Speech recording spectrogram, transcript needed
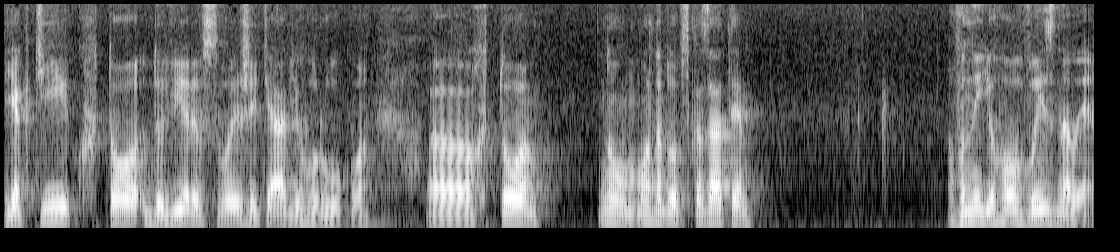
як ті, хто довірив своє життя в його руку, е, хто, ну, можна було б сказати, вони його визнали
